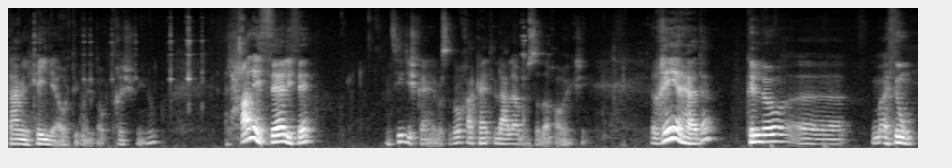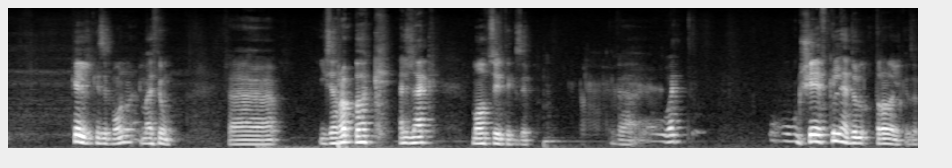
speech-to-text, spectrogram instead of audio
تعمل حيلة أو أو تغش فيه الحالة الثالثة نسيت إيش كانت بس أتوقع كانت لها علاقة بالصداقة أو هيك شيء. غير هذا كله آه، مأثوم. كل الكذب هون مأثوم. فإذا ربك قال لك ما بصير تكذب. ف- وات وشايف كل هدول اضرار الكذب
